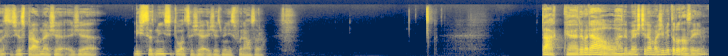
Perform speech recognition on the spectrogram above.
myslím si, že je správné, že, že když se změní situace, že, že změní svůj názor. Tak, jdeme dál. Jdeme ještě na maži to dotazy.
